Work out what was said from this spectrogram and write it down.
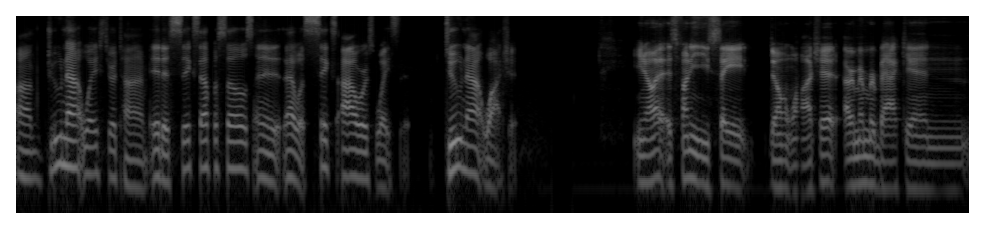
Um, do not waste your time. It is six episodes, and it, that was six hours wasted. Do not watch it. You know, it's funny you say don't watch it. I remember back in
